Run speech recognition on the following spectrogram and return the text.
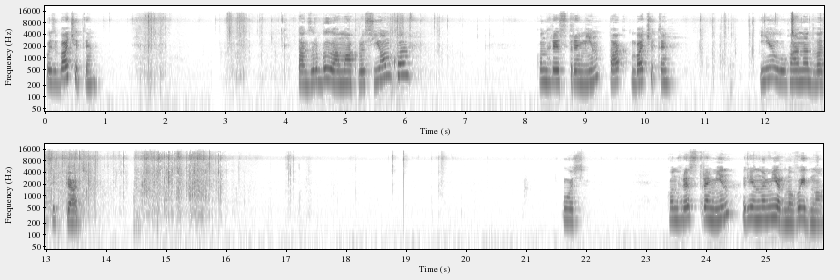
Ось бачите? Так, зробила макросйомку. Конгрес Трамін, так, бачите? І Лугана 25. Ось. Конгрес Трамін рівномірно видно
